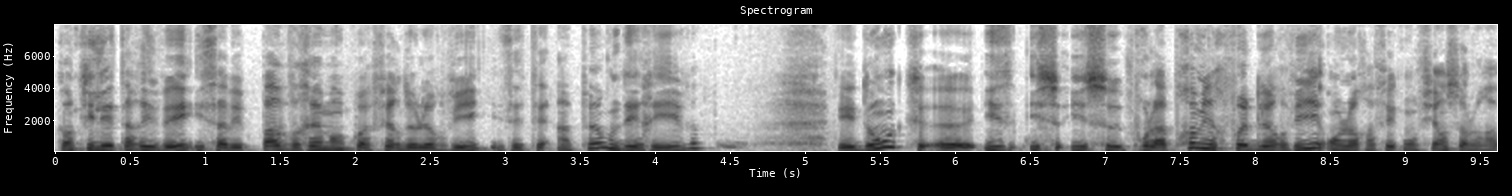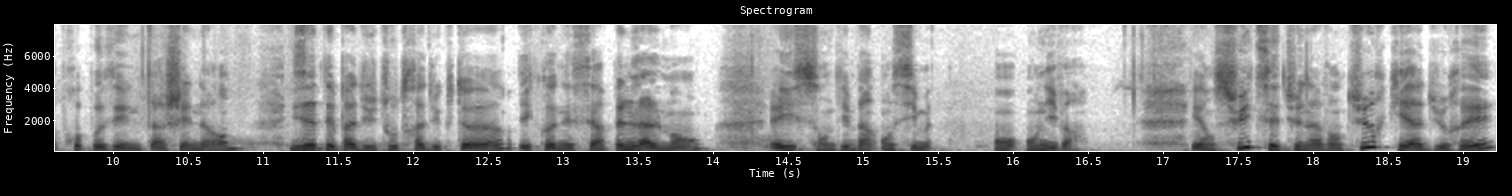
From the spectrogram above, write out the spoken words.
quand il est arrivé, ils ne savaient pas vraiment quoi faire de leur vie. Ils étaient un peu en dérive. Et donc, euh, pour la première fois de leur vie, on leur a fait confiance, on leur a proposé une tâche énorme. Ils n'étaient pas du tout traducteurs, ils connaissaient à peine l'allemand, et ils se sont dit, ben, on, y va. Et ensuite, c'est une aventure qui a duré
